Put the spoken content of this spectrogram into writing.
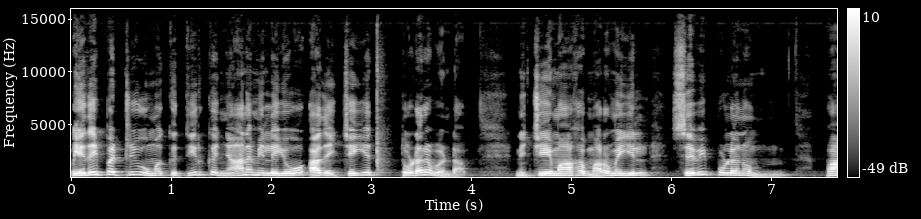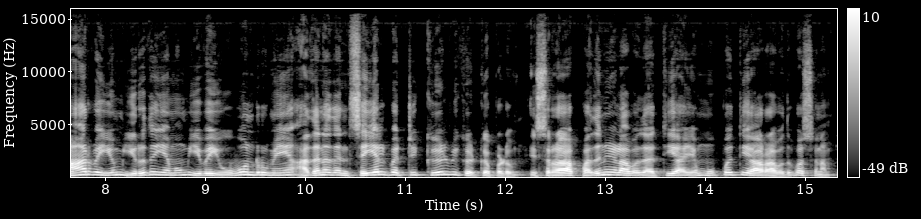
எதை பற்றி உமக்கு தீர்க்க ஞானமில்லையோ அதை செய்ய தொடர வேண்டாம். நிச்சயமாக மறுமையில் செவிப்புலனும் பார்வையும் இருதயமும் இவை ஒவ்வொன்றுமே அதனதன் செயல் பற்றி கேள்வி கேட்கப்படும். இஸ்ரா பதினேழாவது அத்தியாயம் முப்பத்தி ஆறாவது வசனம்.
